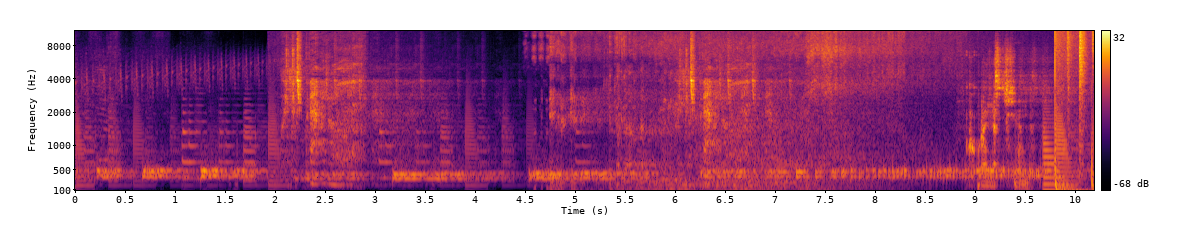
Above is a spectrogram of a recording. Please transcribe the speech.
Which battle? Which battle? Question.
